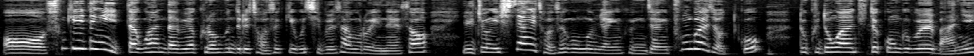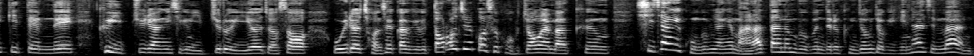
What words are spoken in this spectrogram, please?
어 순기능이 있다고 한다면 그런 분들이 전세 끼고 집을 삼으로 인해서 일종의 시장의 전세 공급량이 굉장히 풍부해졌고 또 그동안 주택 공급을 많이 했기 때문에 그 입주량이 지금 입주로 이어져서 오히려 전세 가격이 떨어질 것을 걱정할 만큼 시장의 공급량이 많았다는 부분들은 긍정적이긴 하지만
